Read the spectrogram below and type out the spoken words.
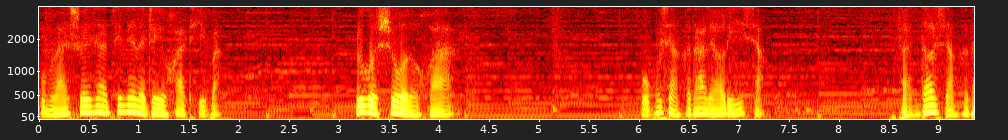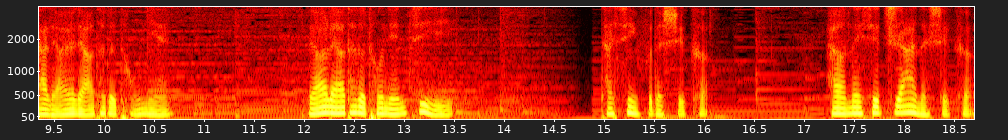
我们来说一下今天的这个话题吧。如果是我的话，我不想和他聊理想，反倒想和他聊一聊他的童年，聊一聊他的童年记忆，他幸福的时刻，还有那些至暗的时刻。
